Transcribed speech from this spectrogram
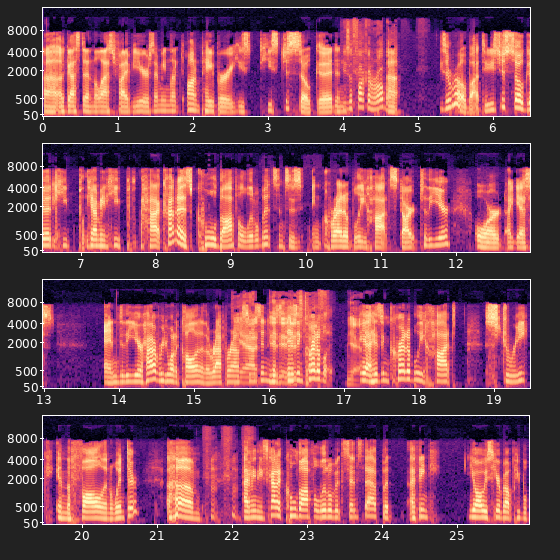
uh, Augusta in the last five years. I mean, like on paper, he's he's just so good. And he's a fucking robot. He's a robot, dude. He's just so good. He, I mean, he ha, kind of has cooled off a little bit since his incredibly hot start to the year, or I guess end of the year, however you want to call it, in the wraparound yeah, season. His, his incredible, yeah. yeah, his incredibly hot streak in the fall and winter. Um, I mean, he's kind of cooled off a little bit since that, but I think you always hear about people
